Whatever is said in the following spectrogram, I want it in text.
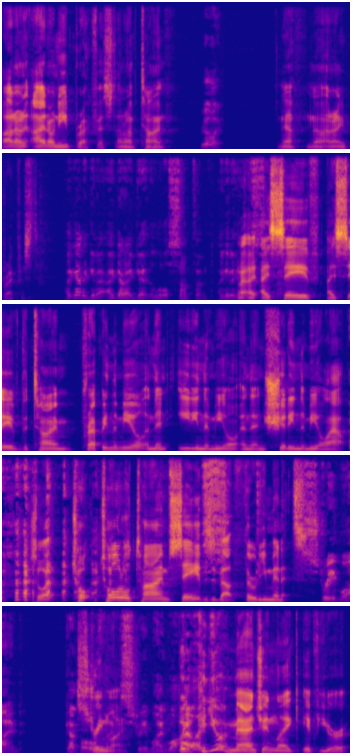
I don't I don't eat breakfast. I don't have time. Really, No, no, I don't eat breakfast. I gotta get. a- I gotta get a little something. I gotta. I, I save I save the time prepping the meal and then eating the meal and then shitting the meal out. So I, to, total time saved is about thirty minutes. streamlined. Got the Streamlined. whole thing streamlined. Well, But like could you to- imagine like if your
